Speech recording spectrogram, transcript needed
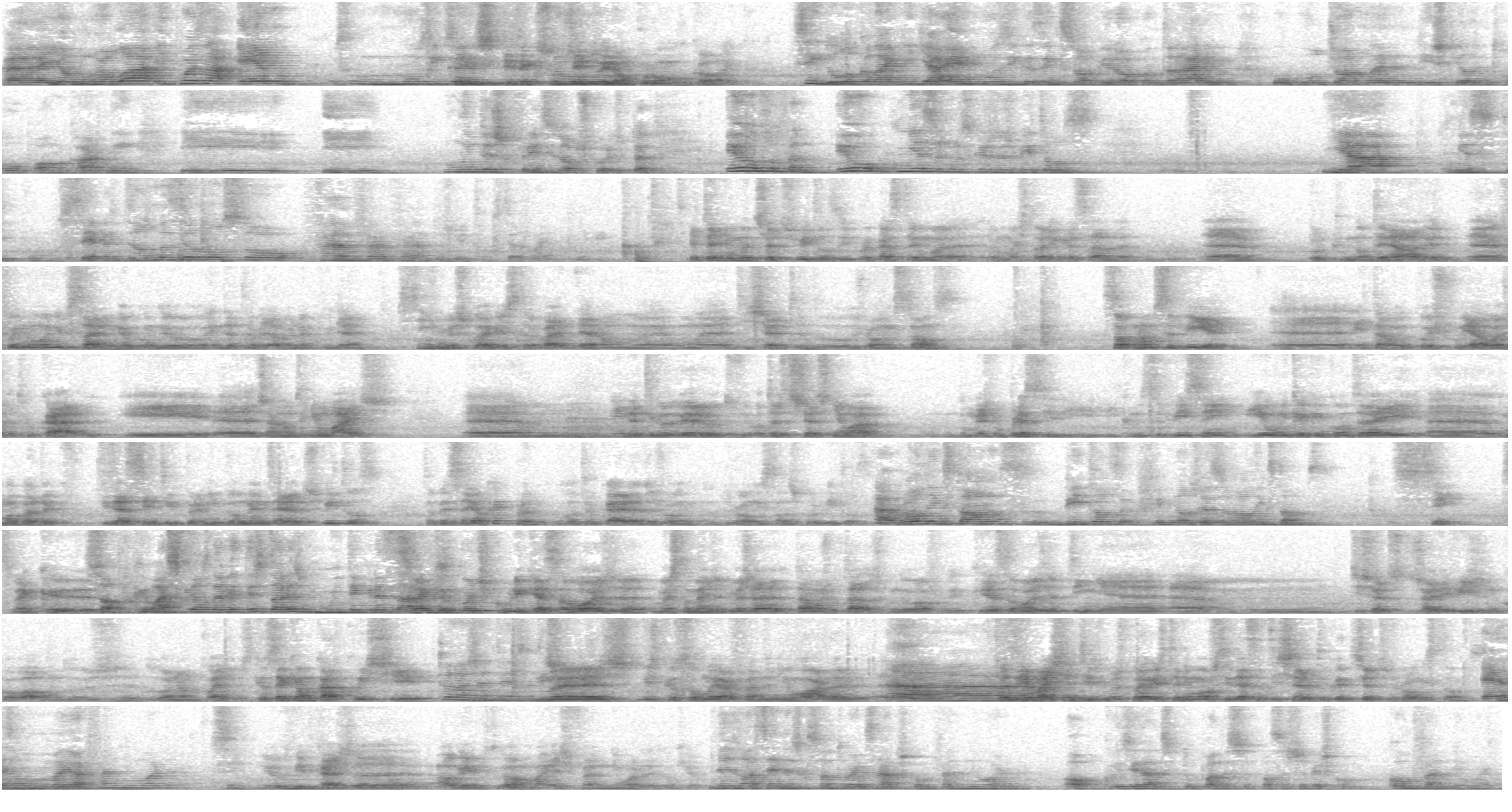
Ah, e ele morreu lá e depois há N músicas Sim, dizem que do- substituíram por um lookalike. Sim, do lookalike que há N músicas em que se ouvir ao contrário, o, John Lennon diz que ele enterrou o Paul McCartney e, e muitas referências obscuras. Portanto, eu não sou fã, eu conheço as músicas dos Beatles e há, conheço tipo cenas deles, mas eu não sou fã, fã, fã dos Beatles, comigo. Eu tenho uma t-shirt dos Beatles e por acaso tem uma, uma história engraçada, ah, porque não tem nada a ver. Ah, foi num aniversário meu quando eu ainda trabalhava na Covilhã. Os Sim. meus colegas de trabalho deram uma, uma t-shirt dos Rolling Stones, só que não me servia. Ah, então eu depois fui à loja trocar e ah, já não tinham mais. Ah, ainda estive a ver outros, outras t-shirts, tinham lá do mesmo preço e, e que me servissem, e a única que encontrei uh, de uma banda que fizesse sentido para mim, pelo menos, era dos Beatles. Então pensei, ok, pronto, vou trocar a dos Rolling, Stones por Beatles. Ah, Rolling Stones, Beatles, eu prefiro mil vezes os Rolling Stones. Sim. Se bem que. Só porque eu acho que eles devem ter histórias muito engraçadas. Se bem que eu depois descobri que essa loja, mas também mas já estavam esgotadas quando eu lá fui, que essa loja tinha um, t-shirts de Joy Division com o álbum dos, do Unknown Pleasures, que eu sei que é um bocado clichê, Toda a gente tem essa t-shirt. mas visto que eu sou o maior fã da New Order, uh, Ah. fazia mais sentido os meus colegas terem-me oferecido essa t-shirt do que a t-shirt dos Rolling Stones. És um maior fã de New Order? Sim, eu duvido que haja alguém em Portugal mais fã de New Order do que eu. Diz lá cenas que só tu é que sabes como fã de New Order. Ou curiosidades que tu podes, possas saber como, como fã de New Order.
